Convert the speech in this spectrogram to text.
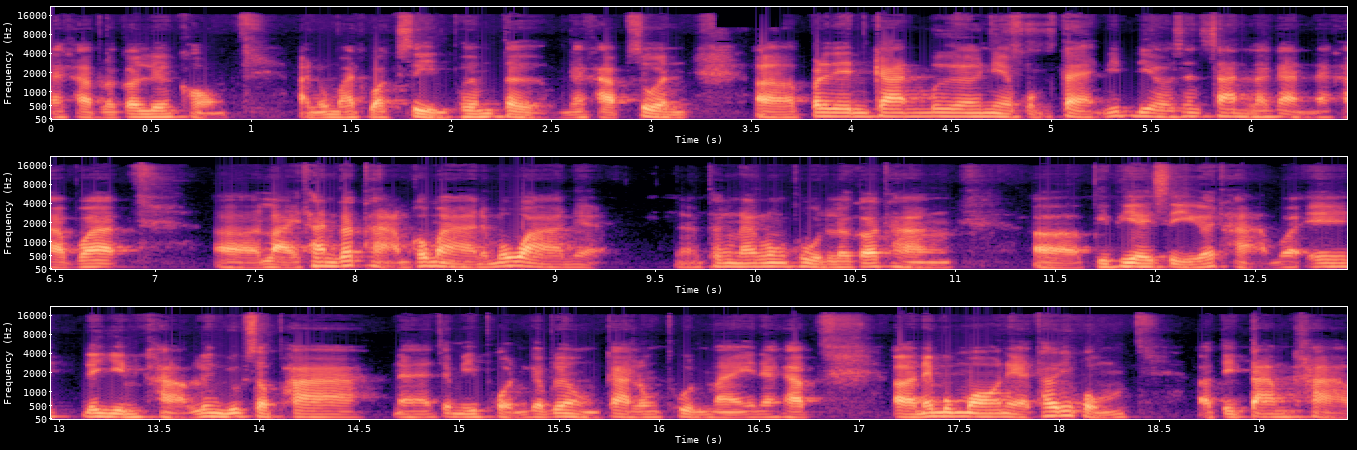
นะครับ แล้วก็เรื่องของอนุมัติวัคซีนเพิ่มเติมนะครับ ส่วนประเด็นการเมืองเนี่ยผมแตะนิดเดียวสั้นๆ แล้วกันนะครับ ว่าหลายท่านก็ถามเข้ามาในเมื่อวานเนี่ยทั้งนักลงทุนแล้วก็ทาง PPIC ก็ถามว่าเอ๊ะได้ยินข่าวเรื่องยุบสภานะจะมีผลกับเรื่องของการลงทุนไหมนะครับในมุมมองเนี่ยเท่าที่ผมติดตามข่าว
